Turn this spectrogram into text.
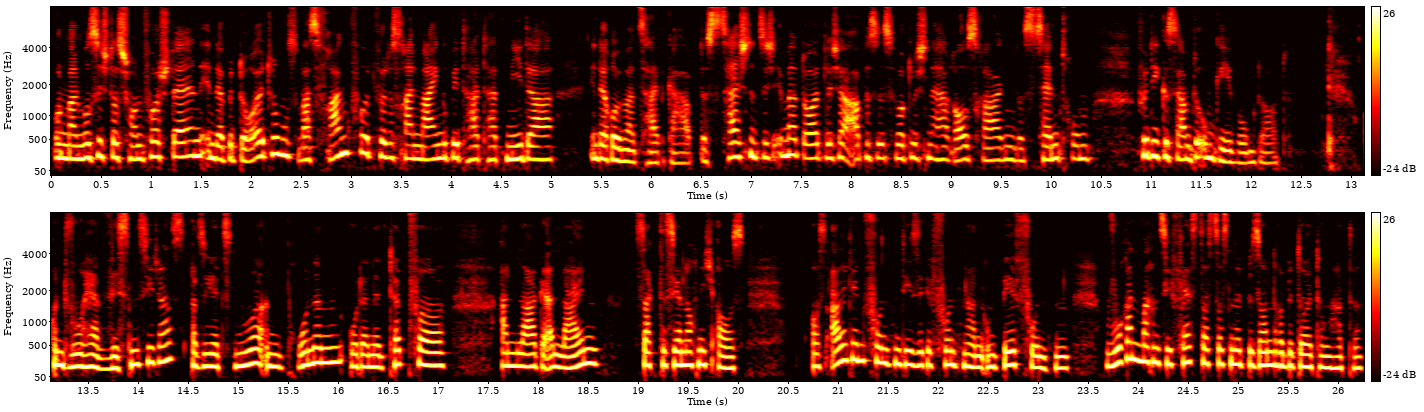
Und man muss sich das schon vorstellen, in der Bedeutung, was Frankfurt für das Rhein-Main-Gebiet hat, hat Nida in der Römerzeit gehabt. Das zeichnet sich immer deutlicher ab. Es ist wirklich ein herausragendes Zentrum für die gesamte Umgebung dort. Und woher wissen Sie das? Also jetzt nur ein Brunnen oder eine Töpferanlage allein sagt es ja noch nicht aus. Aus all den Funden, die Sie gefunden haben und befunden, woran machen Sie fest, dass das eine besondere Bedeutung hatte?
